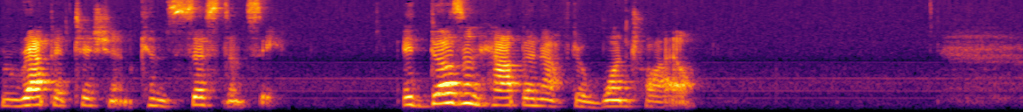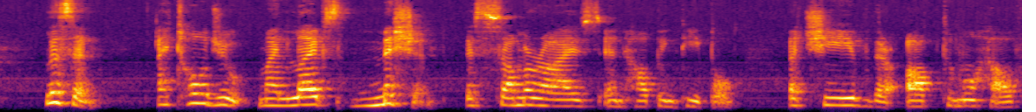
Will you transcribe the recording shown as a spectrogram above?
repetition, consistency. It doesn't happen after one trial. Listen, I told you my life's mission is summarized in helping people achieve their optimal health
